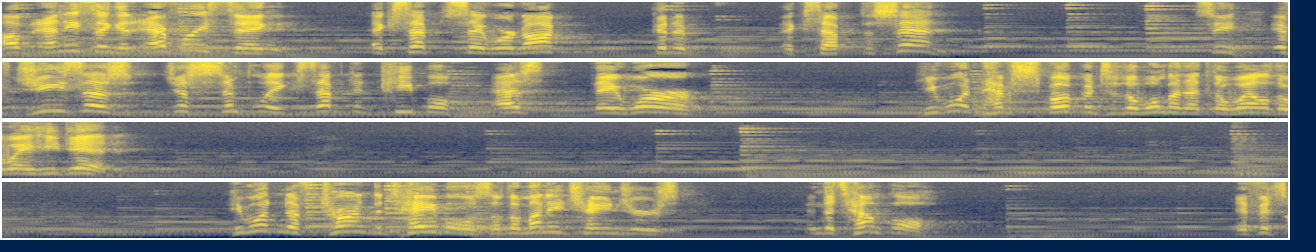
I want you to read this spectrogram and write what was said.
of anything and everything except say we're not going to accept the sin. See, if Jesus just simply accepted people as they were, he wouldn't have spoken to the woman at the well the way he did. He wouldn't have turned the tables of the money changers in the temple. If it's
